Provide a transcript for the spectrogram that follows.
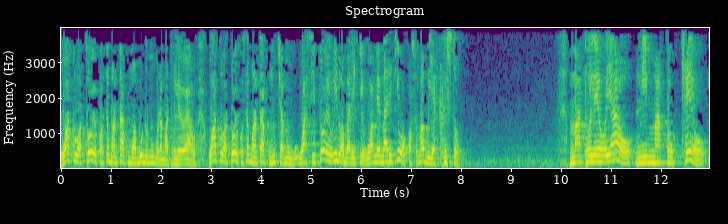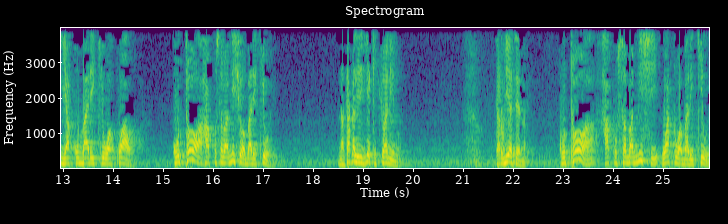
Watu watoe kwa sababu wanataka kumwabudu mungu na matoleo yao. Watu watoe kwa sababu wanataka kumcha mungu. Wasitoe ili wabarikiwe. Wamebarikiwa kwa sababu ya kristo. Matoleo yao ni matokeo ya kubarikiwa kwao. Kutoa hakusababishi wabarikiwe. Nataka liingie kichwani hilo. Tarudia tena kutoa hakusababishi watu wabarikiwe.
